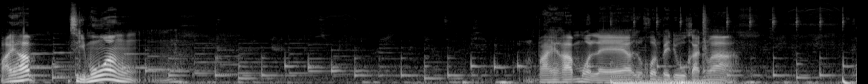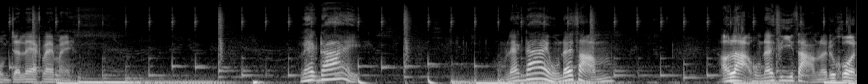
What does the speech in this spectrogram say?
ไปครับ สีม่วง ไปครับหมดแล้วทุกคนไปดูกันว่า ผมจะแลกได้ไหมแลกได้ ผมแลกได้ผมได้สามเอาละผมได้ซีสามแล้วทุกคน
